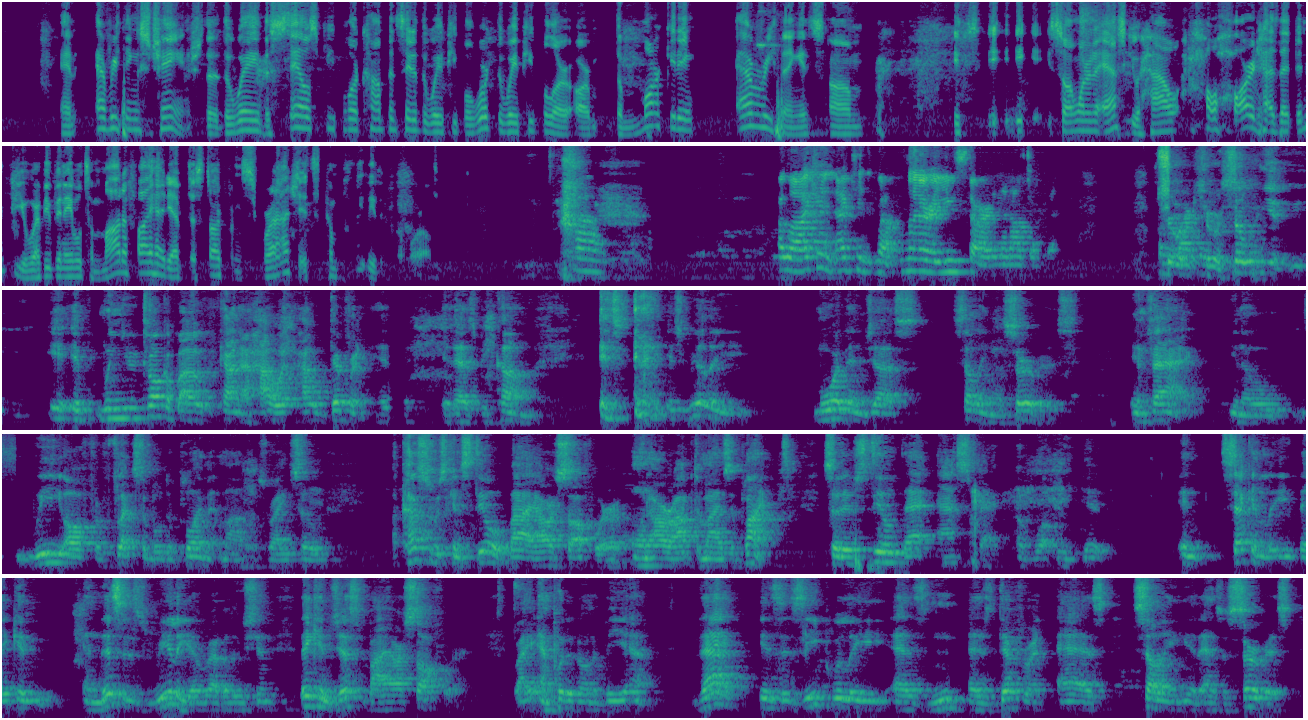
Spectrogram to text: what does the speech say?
and everything's changed. The the way the salespeople are compensated, the way people work, the way people are, are the marketing, everything. It's um, it's it, it, so I wanted to ask you how how hard has that been for you? Have you been able to modify? Had you have to start from scratch? It's a completely different world. Uh, well, I can I can well, Larry, you start and then I'll jump in. Sure, sure. So if when you talk about kind of how it, how different it, it has become, it's it's really more than just selling a service. In fact, you know, we offer flexible deployment models, right? So customers can still buy our software on our optimized appliance. So there's still that aspect of what we do. And secondly, they can, and this is really a revolution, they can just buy our software, right, and put it on a VM. That is as equally as as different as selling it as a service,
